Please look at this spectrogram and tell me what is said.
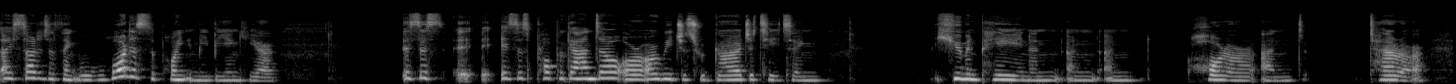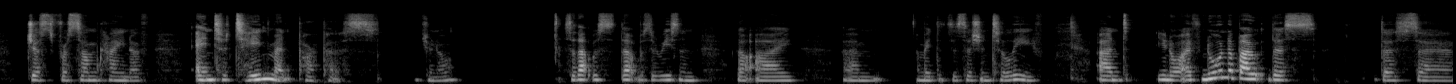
I started to think, well, what is the point in me being here? Is this, is this propaganda or are we just regurgitating human pain and, and, and horror and terror just for some kind of entertainment purpose, you know. So that was that was the reason that I um, I made the decision to leave, and you know I've known about this this uh,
